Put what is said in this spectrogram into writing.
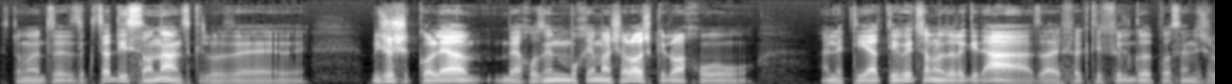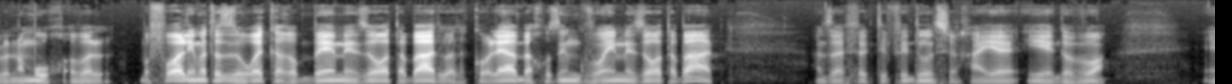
זאת אומרת, זה, זה קצת דיסוננס, כאילו זה... מישהו שקולע באחוזים נמוכים מהשלוש, כאילו אנחנו... הנטייה הטבעית שלנו זה להגיד, אה, אז ה effective field goal percentage שלו נמוך, אבל בפועל, אם אתה זורק הרבה מאזור הטבעת ואתה קולע באחוזים גבוהים מאזור הטבעת, אז ה effective field goal שלך יהיה, יהיה גבוה. אמ,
